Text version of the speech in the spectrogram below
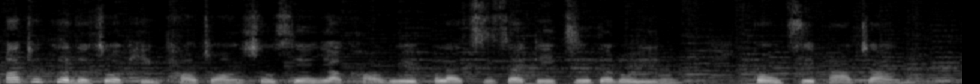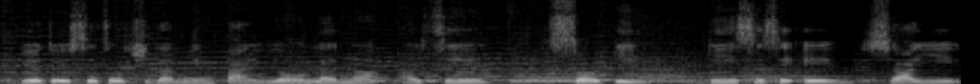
巴托克的作品套装首先要考虑布莱兹在低基的录音，共计八张。乐队协奏曲的名版有 Lena RCA、Sordi、DCCA、夏伊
